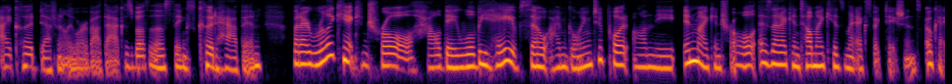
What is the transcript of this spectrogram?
I could definitely worry about that because both of those things could happen but I really can't control how they will behave. So I'm going to put on the in my control is that I can tell my kids my expectations. Okay,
